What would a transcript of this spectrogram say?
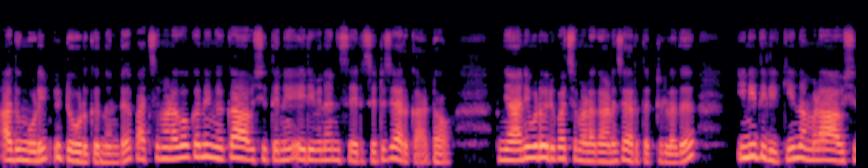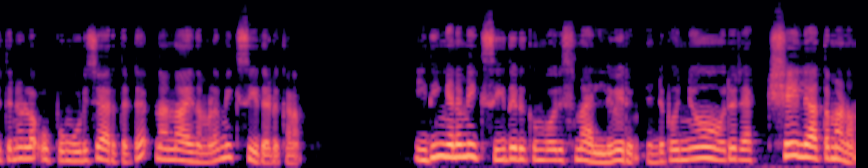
അതും കൂടി ഇട്ട് കൊടുക്കുന്നുണ്ട്. പച്ചമുളകൊക്കെ നിങ്ങൾക്ക് ആവശ്യത്തിന് എരിവിനനുസരിച്ചിട്ട് ചേർക്കാം കേട്ടോ ഞാനിവിടെ ഒരു പച്ചമുളകാണ് ചേർത്തിട്ടുള്ളത്. ഇനി ഇതിലേക്ക് നമ്മൾ ആവശ്യത്തിനുള്ള ഉപ്പും കൂടി ചേർത്തിട്ട് നന്നായി നമ്മൾ മിക്സ് ചെയ്തെടുക്കണം. ഇതിങ്ങനെ മിക്സ് ചെയ്തെടുക്കുമ്പോൾ ഒരു സ്മെല്ല് വരും. എന്റെ പൊന്നു ഒരു രക്ഷയില്ലാത്ത മണം.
